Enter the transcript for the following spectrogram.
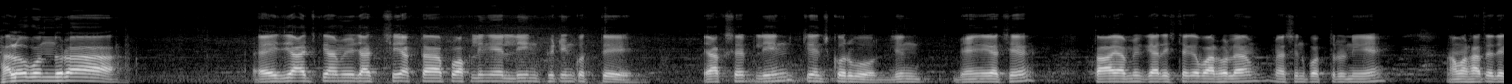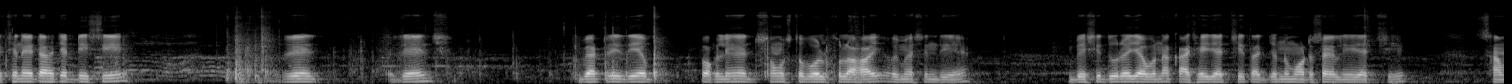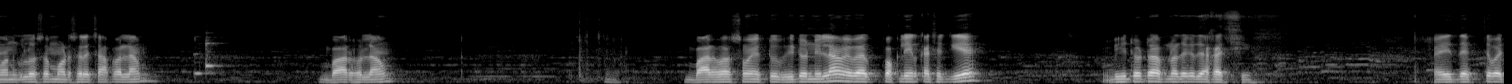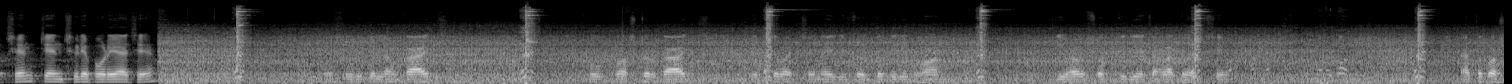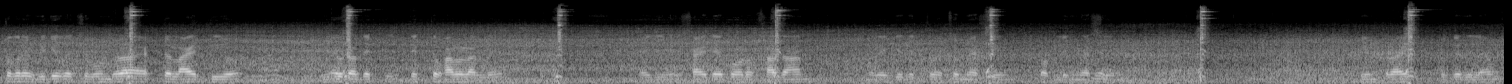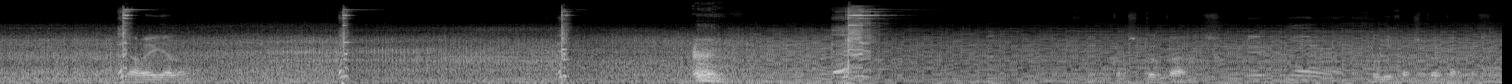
Hello বন্ধুরা, এই যে আজকে আমি যাচ্ছি একটা পকলিংয়ের লিঙ্ক ফিটিং করতে। এক সেট লিঙ্ক চেঞ্জ করব লিঙ্ক ভেঙে গেছে। তাই আমি গ্যারেজ থেকে বার হলাম মেশিনপত্র নিয়ে। আমার হাতে দেখছেন এটা হচ্ছে ডিসি রেঞ্জ রেঞ্জ। ব্যাটারি দিয়ে পকলিংয়ের সমস্ত বোল্ট খোলা হয় ওই মেশিন দিয়ে। বেশি দূরে যাব না, কাছেই যাচ্ছি, তার জন্য মোটরসাইকেল নিয়ে যাচ্ছি। সামানগুলো সব মোটরসাইকেলে চাপালাম বার হলাম। বার হওয়ার সময় একটু ভিডিও নিলাম, এবার পকলিনের কাছে গিয়ে ভিডিওটা আপনাদেরকে দেখাচ্ছি। এই দেখতে পাচ্ছেন, চেন ছিঁড়ে পড়ে আছে। শুরু করলাম কাজ। খুব কষ্টর কাজ। দেখতে পাচ্ছেন এই যে চোদ্দ কেজি ধন কীভাবে শক্তি দিয়ে চালাতে হচ্ছে। এত কষ্ট করে ভিডিও করছে বন্ধুরা, একটা লাইক দিও। ভিডিওটা দেখতে দেখতে ভালো লাগলে। এই যে সাইডে বড় খাদান যে দেখতে পাচ্ছ মেশিন পকলিং মেশিন তিন প্রায় ঢুকে দিলাম। এটা হয়ে গেল। কষ্টর কাজ। খুবই কষ্টর কাজ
